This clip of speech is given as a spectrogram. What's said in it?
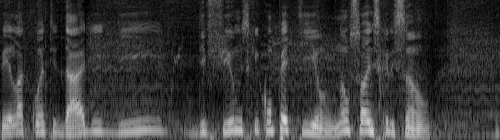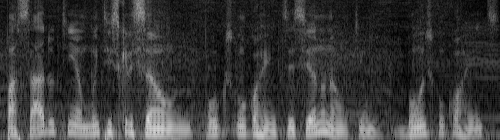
pela quantidade de, de filmes que competiam, não só inscrição. No passado tinha muita inscrição e poucos concorrentes. Esse ano não, tinham bons concorrentes.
